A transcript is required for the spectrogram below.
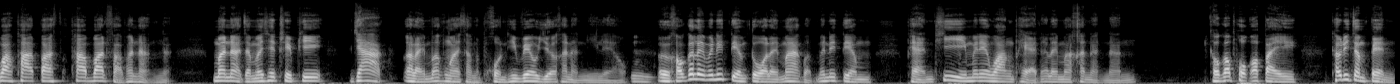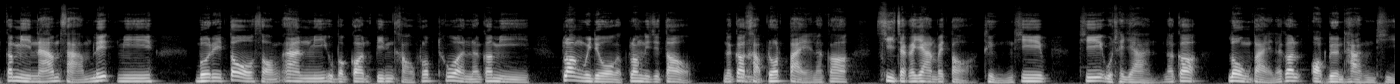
วาดภาพภาพภาพวาดฝาผนังอะมันอาจจะไม่ใช่ทริปที่ยากอะไรมากมายสำหรับคนที่เวลเยอะขนาดนี้แล้วอืมเออเขาก็เลยไม่ได้เตรียมตัวอะไรมากแบบ ไม่ได้เตรียมแผนที่ไม่ได้วางแผนอะไรมาขนาดนั้น เขาก็พกเอาไป เท่าที่จำเป็นก็มีน้ำสามลิตรมีเบอริโต้สองอันมีอุปกรณ์ปีนเขาครบถ้วน แล้วก็มีกล้องวิดีโอกับกล้องดิจิตอลแล้วก็ขับรถไปแล้วก็ขี่จักรยานไปต่อถึงที่ที่อุทยานแล้วก็ลงไปแล้วก็ออกเดินทางทันที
